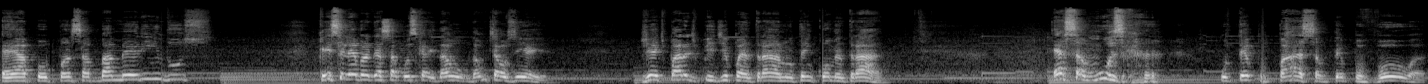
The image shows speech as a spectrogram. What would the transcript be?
é a poupança Bamerindos. Quem se lembra dessa música aí? Dá um, dá um tchauzinho aí. Gente, para de pedir para entrar, não tem como entrar. Essa música, o tempo passa, o tempo voa,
